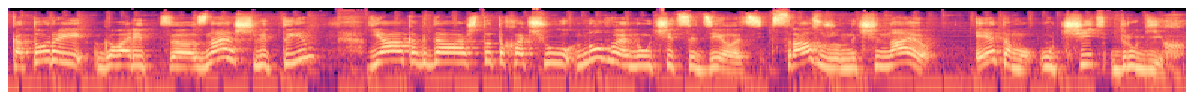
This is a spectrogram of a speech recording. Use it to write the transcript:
который говорит, знаешь ли ты, я когда что-то хочу новое научиться делать, сразу же начинаю этому учить других.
